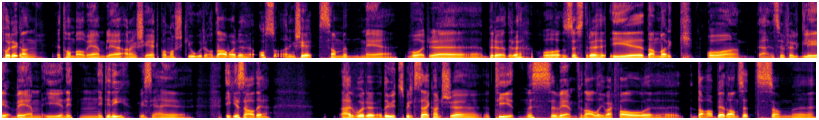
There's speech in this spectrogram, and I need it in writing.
forrige gang et håndball-VM ble arrangert på norsk jord. Og da var det også arrangert sammen med våre brødre og søstre i Danmark. Og det er selvfølgelig VM i 1999, hvis jeg ikke sa det. Her hvor det utspilte seg kanskje tidenes VM-finale. I hvert fall eh, da ble det ansett som eh,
